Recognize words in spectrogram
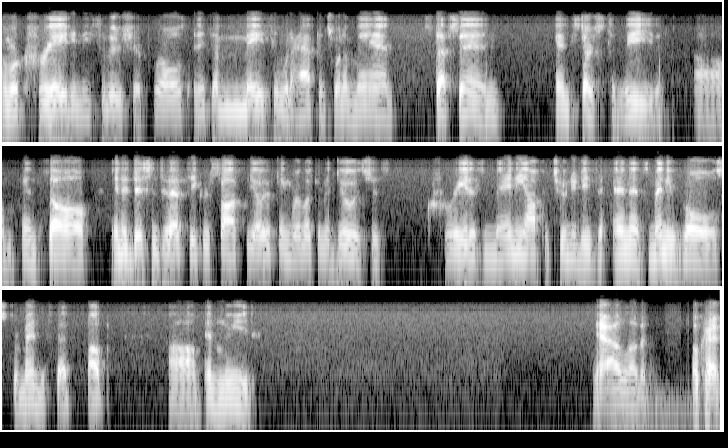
and we're creating these leadership roles. And it's amazing what happens when a man steps in and starts to lead. Um, and so, in addition to that secret sauce, the other thing we're looking to do is just create as many opportunities and as many roles for men to step up um, and lead. Yeah, I love it. Okay.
